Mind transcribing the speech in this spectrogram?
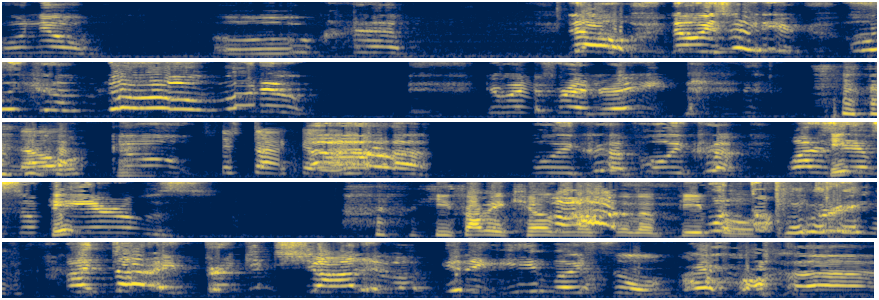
Oh no. Oh crap. No, no, he's right here. Holy crap. No, Voodoo. You're my friend, right? No. No. Just not go. Ah. Holy crap, holy crap. Why does he, He- have so he- many arrows? He's probably killed most of the people. What the frick? I thought I freaking shot him. I'm gonna eat myself. oh,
